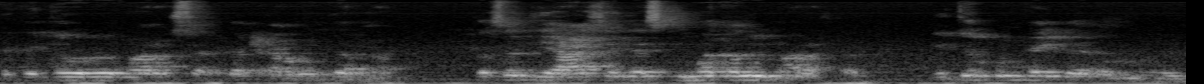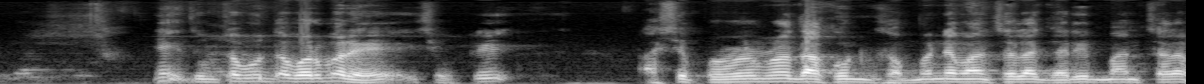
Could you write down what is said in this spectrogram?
तर त्याच्यावर महाराष्ट्र सरकार कारवाई करणार. तसंच या अशा ज्या स्कीमा चालू महाराष्ट्रात. पण काही नाही तुमचा मुद्दा बरोबर आहे. शेवटी असे प्रलोभन दाखवून सामान्य माणसाला गरीब माणसाला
